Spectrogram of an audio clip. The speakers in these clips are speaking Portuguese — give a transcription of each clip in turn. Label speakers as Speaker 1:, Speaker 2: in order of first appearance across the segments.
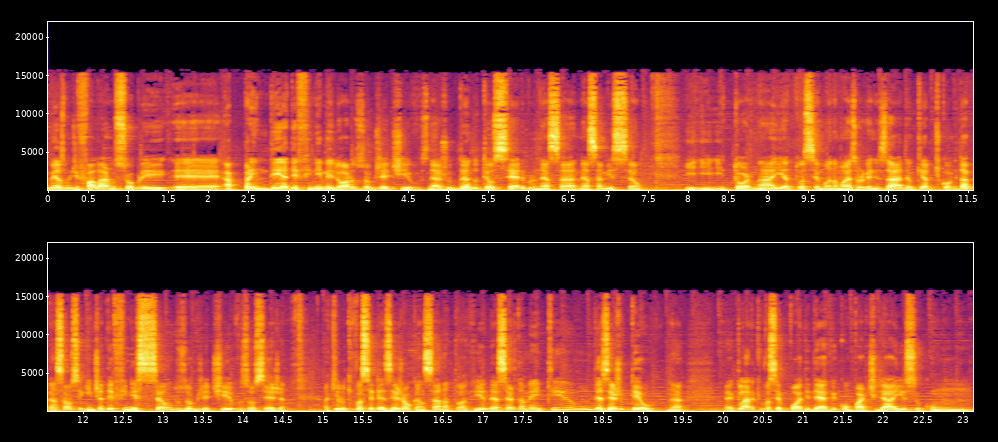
Speaker 1: mesmo de falarmos sobre é, aprender a definir melhor os objetivos, né? ajudando o teu cérebro nessa, nessa missão e, e, e, tornar aí a tua semana mais organizada, eu quero te convidar a pensar o seguinte: a definição dos objetivos, ou seja, aquilo que você deseja alcançar na tua vida, é certamente um desejo teu, né? É claro que você pode e deve compartilhar isso com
